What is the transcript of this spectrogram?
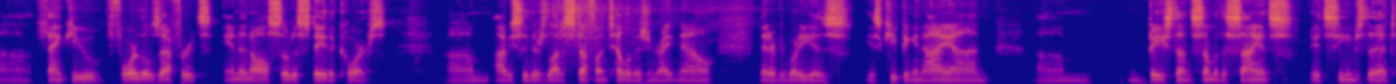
uh, thank you for those efforts and then also to stay the course. Um, obviously, there's a lot of stuff on television right now that everybody is is keeping an eye on. Um, based on some of the science, it seems that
